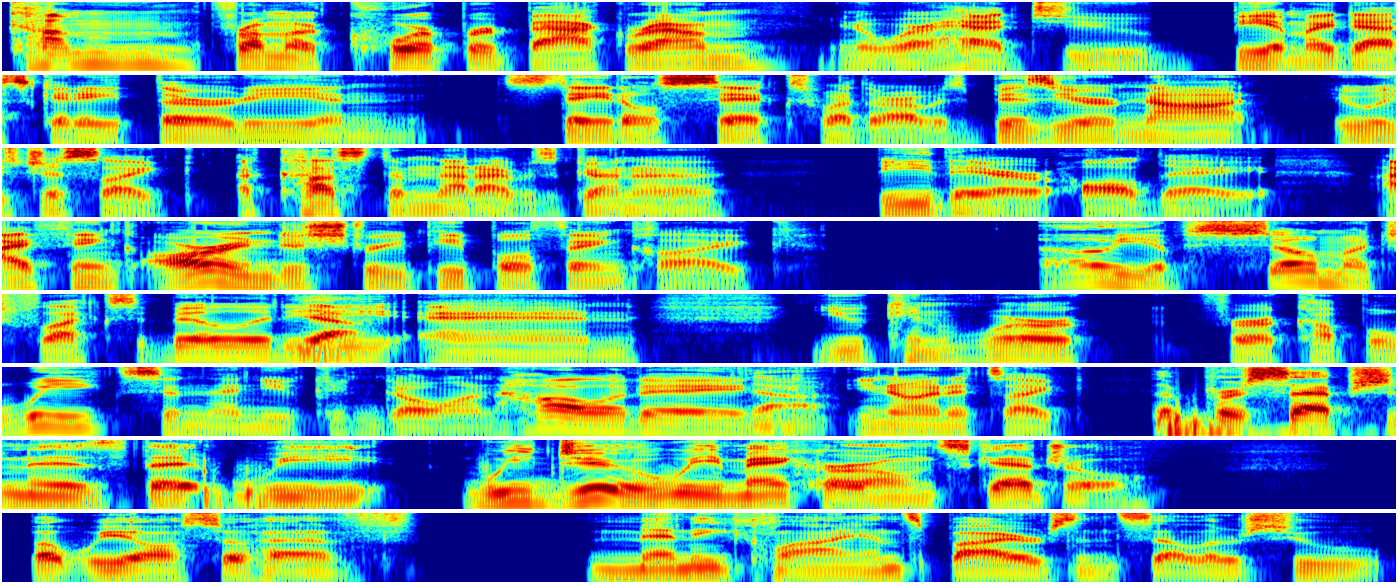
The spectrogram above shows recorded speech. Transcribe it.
come from a corporate background, you know, where I had to be at my desk at 8:30 and stay till 6 whether I was busy or not, it was just like a custom that I was going to be there all day. I think our industry people think like, "Oh, you have so much flexibility Yeah. and you can work for a couple weeks and then you can go on holiday and Yeah. you, you know and it's like The perception is that we we do we make our own schedule, but we also have many clients, buyers and sellers who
